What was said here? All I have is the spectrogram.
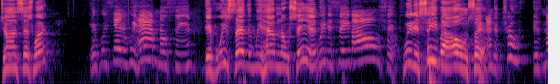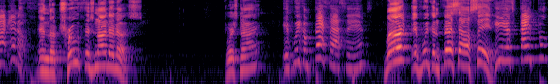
John says, What? if we say that we have no sin, If we say that we have no sin, we deceive our own self. we deceive our own self, And the truth is not in us. and the truth is not in us. Verse 9. If we confess our sins, But if we confess our sins, he is faithful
